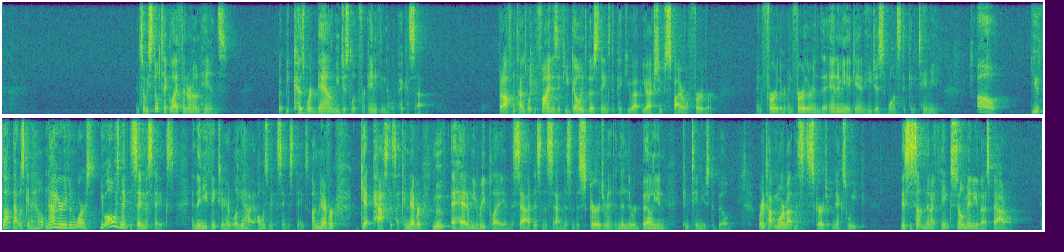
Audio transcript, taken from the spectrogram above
And so we still take life in our own hands. But because we're down, we just look for anything that will pick us up. But oftentimes, what you find is if you go into those things to pick you up, you actually spiral further and further and further. And the enemy, again, he just wants to continue. Oh, you thought that was going to help? Now you're even worse. You always make the same mistakes. And then you think to your head, well, yeah, I always make the same mistakes. I'm never get past this. I can never move ahead. And we replay and the sadness and the sadness and the discouragement. And then the rebellion continues to build. We're going to talk more about this discouragement next week. This is something that I think so many of us battle.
